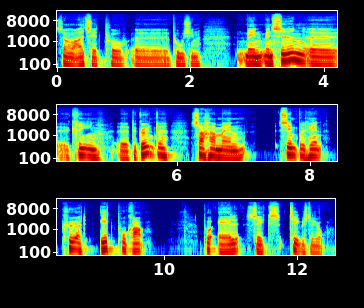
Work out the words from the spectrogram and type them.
som var meget tæt på øh, Putin. Men, men siden øh, krigen øh, begyndte, så har man simpelthen kørt et program på alle seks tv-stationer.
